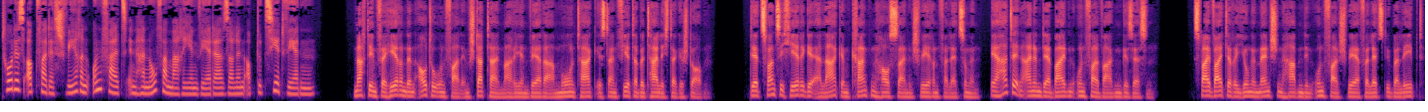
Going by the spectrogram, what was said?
Todesopfer des schweren Unfalls in Hannover-Marienwerder sollen obduziert werden. Nach dem verheerenden Autounfall im Stadtteil Marienwerder am Montag ist ein vierter Beteiligter gestorben. Der 20-Jährige erlag im Krankenhaus seinen schweren Verletzungen. Er hatte in einem der beiden Unfallwagen gesessen. Zwei weitere junge Menschen haben den Unfall schwer verletzt überlebt,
